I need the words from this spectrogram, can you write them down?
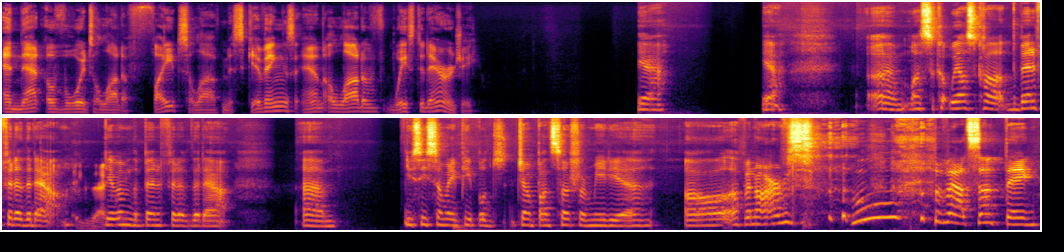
And that avoids a lot of fights, a lot of misgivings, and a lot of wasted energy. Yeah, yeah. Um, we also call it the benefit of the doubt. Exactly. Give them the benefit of the doubt. Um, you see so many people j- jump on social media all up in arms about something,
